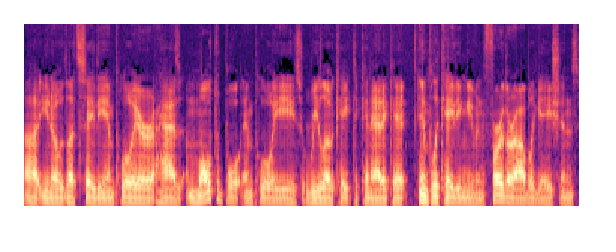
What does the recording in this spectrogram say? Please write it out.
uh, you know, let's say the employer has multiple employees relocate to Connecticut, implicating even further obligations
